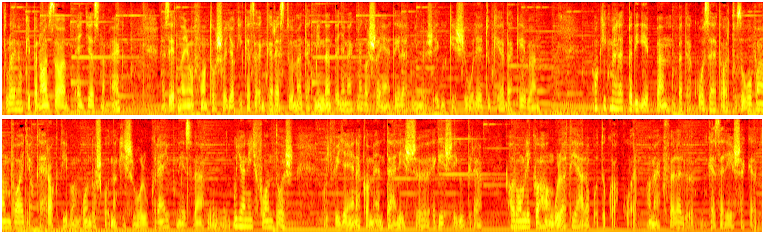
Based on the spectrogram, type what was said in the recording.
tulajdonképpen azzal egyezne meg. Ezért nagyon fontos, hogy akik ezen keresztül mentek, mindent tegyenek meg a saját életminőségük és jólétük érdekében. Akik mellett pedig éppen beteg hozzátartozó van, vagy akár aktívan gondoskodnak is róluk rájuk nézve. Ugyanígy fontos, hogy figyeljenek a mentális egészségükre ha romlik a hangulati állapotuk, akkor a megfelelő kezeléseket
